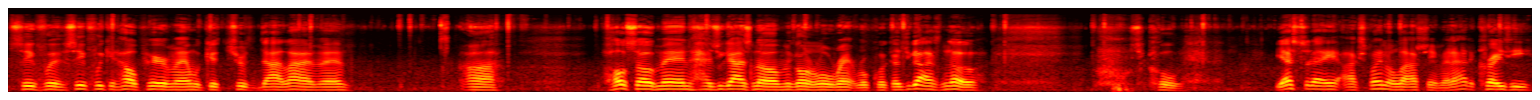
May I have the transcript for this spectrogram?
see if we see if we can help here, man. We get truth to die line, man. Uh, also, man, as you guys know, I'm gonna go on a little rant real quick. As you guys know, it's cold. Yesterday, I explained on last stream, man. I had a crazy,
